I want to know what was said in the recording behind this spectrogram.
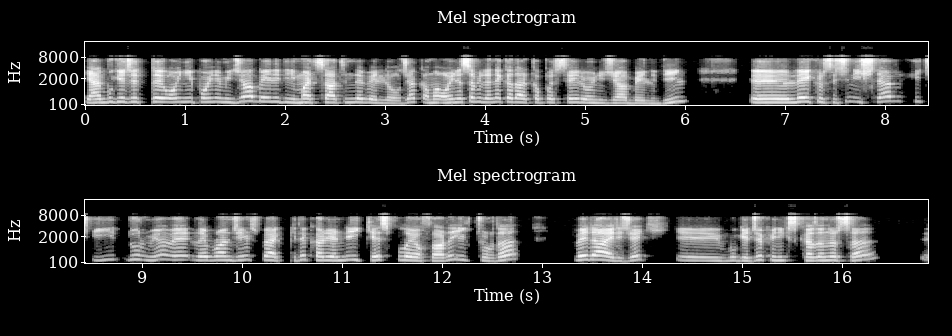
Yani bu gece de oynayıp oynamayacağı belli değil. Maç saatinde belli olacak ama oynasa bile ne kadar kapasiteyle oynayacağı belli değil e, Lakers için işler hiç iyi durmuyor ve LeBron James belki de kariyerinde ilk kez playofflarda ilk turda veda edecek. E, bu gece Phoenix kazanırsa e,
